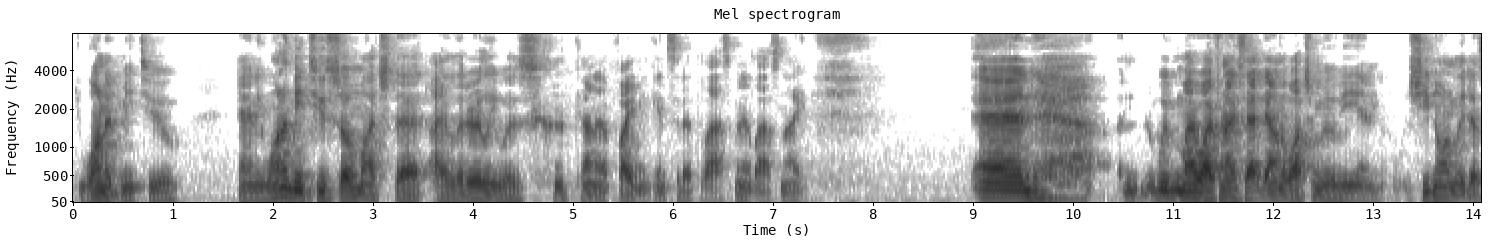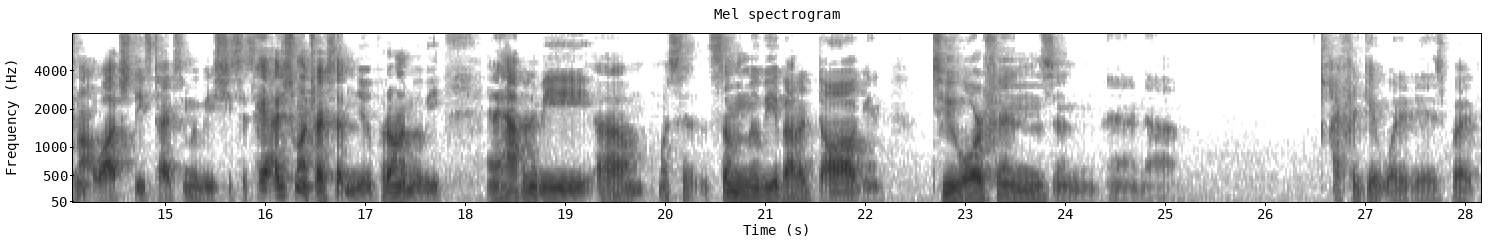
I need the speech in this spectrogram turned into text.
he wanted me to, and he wanted me to so much that I literally was kind of fighting against it at the last minute last night. And we, my wife and I sat down to watch a movie, and she normally does not watch these types of movies. She says, "Hey, I just want to try something new. Put on a movie." And it happened to be um, what's it, some movie about a dog and two orphans, and and uh, I forget what it is, but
